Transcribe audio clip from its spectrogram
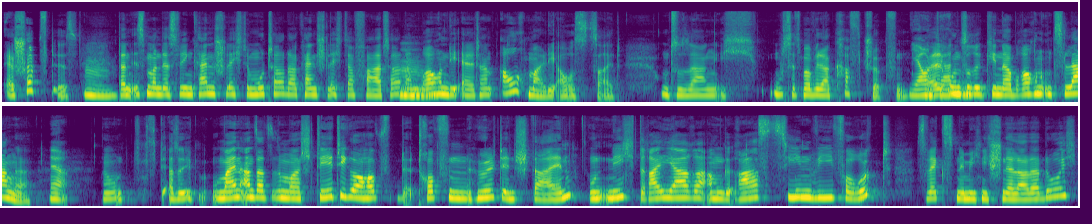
erschöpft ist, mhm. dann ist man deswegen keine schlechte Mutter oder kein schlechter Vater. Dann mhm. brauchen die Eltern auch mal die Auszeit, um zu sagen, ich muss jetzt mal wieder Kraft schöpfen. Ja, weil unsere Kinder brauchen uns lange. Ja. Und also mein Ansatz ist immer, stetiger Hopf, Tropfen hüllt den Stein und nicht drei Jahre am Gras ziehen wie verrückt. Es wächst nämlich nicht schneller dadurch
